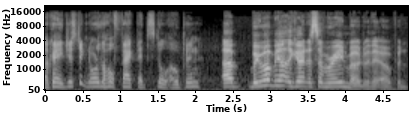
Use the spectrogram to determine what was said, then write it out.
Okay, just ignore the whole fact that it's still open. Uh, but we won't be able to go into submarine mode with it open.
